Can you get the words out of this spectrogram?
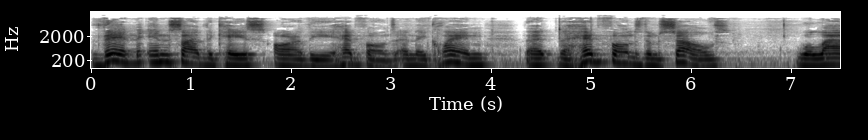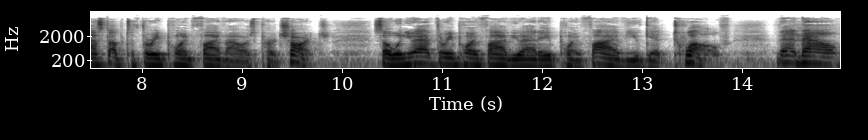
Then inside the case are the headphones, and they claim that the headphones themselves will last up to 3.5 hours per charge. So when you add 3.5, you add 8.5, you get 12. Now,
